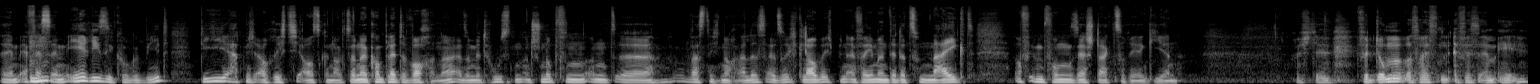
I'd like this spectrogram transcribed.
im FSME-Risikogebiet, die hat mich auch richtig ausgenockt. So eine komplette Woche, ne? Also mit Husten und Schnupfen und äh, was nicht noch alles. Also ich glaube, ich bin einfach jemand, der dazu neigt, auf Impfungen sehr stark zu reagieren. Verstehe. Für Dumme, was heißt ein FSME?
